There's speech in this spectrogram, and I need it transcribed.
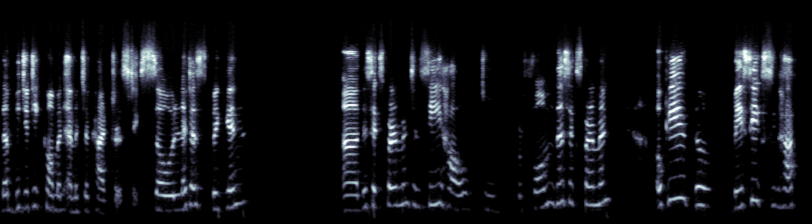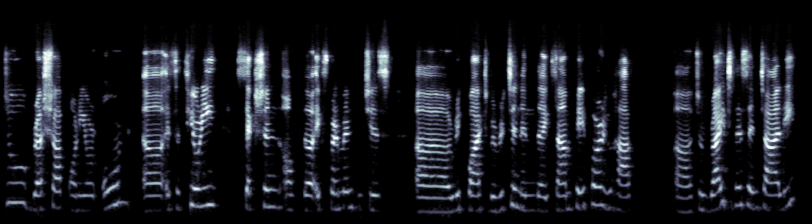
the BJT common emitter characteristics. So let us begin uh, this experiment and see how to perform this experiment. Okay, the basics you have to brush up on your own. Uh, it's a theory section of the experiment, which is uh, required to be written in the exam paper. You have uh, to write this entirely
